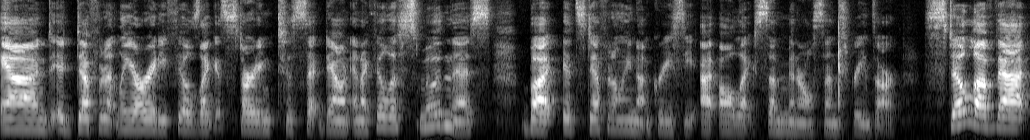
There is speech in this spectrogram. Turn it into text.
and it definitely already feels like it's starting to set down and I feel the smoothness but it's definitely not greasy at all like some mineral sunscreens are. Still love that.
